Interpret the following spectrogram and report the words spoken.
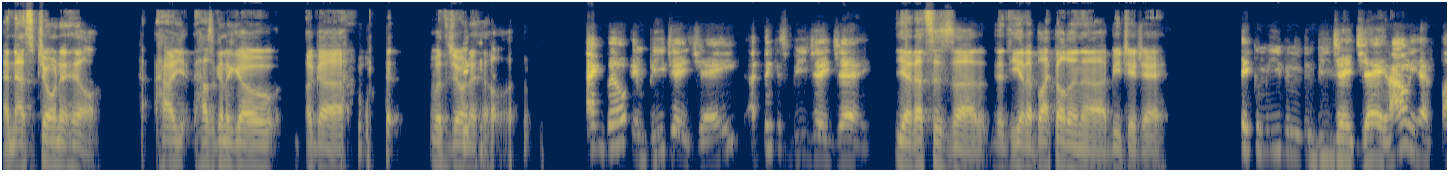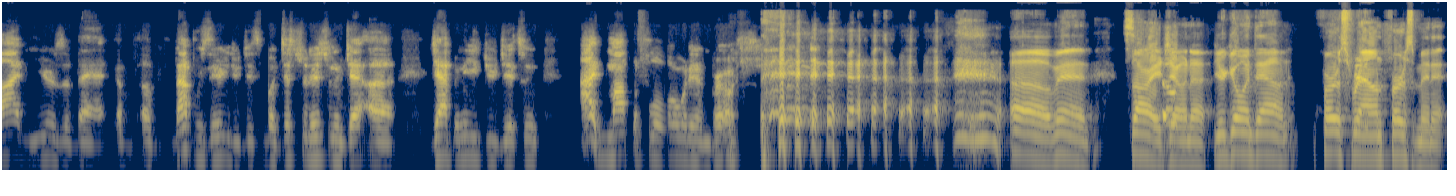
and that's Jonah Hill. How you, how's it gonna go uh, with Jonah Hill? Black belt in BJJ. I think it's BJJ. Yeah, that's his. Uh, he had a black belt in uh, BJJ. Take him even in BJJ, and I only had five years of that of, of not Brazilian jiu-jitsu, but just traditional uh, Japanese jiu-jitsu. I'd mop the floor with him, bro. oh man, sorry, so, Jonah, you're going down first round, first minute.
